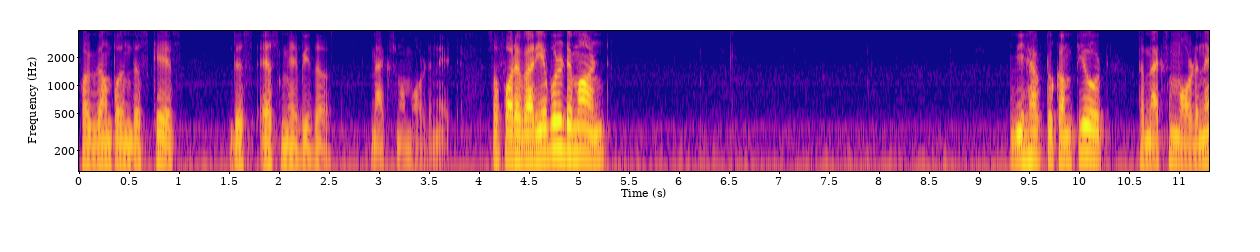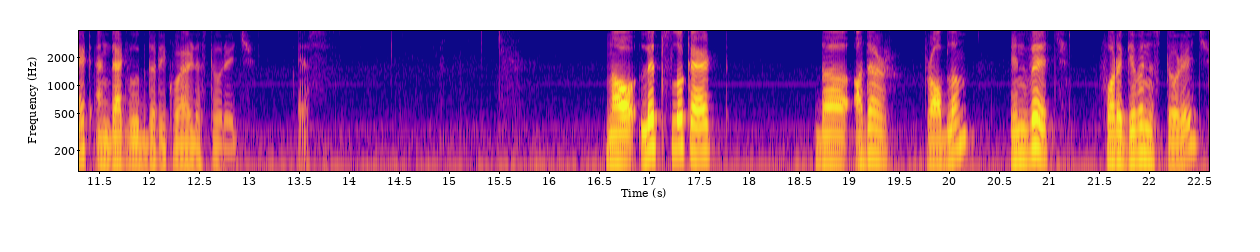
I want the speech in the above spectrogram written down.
for example, in this case this S may be the maximum ordinate. So, for a variable demand we have to compute the maximum ordinate and that will be the required storage S. Now, let us look at the other problem in which for a given storage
